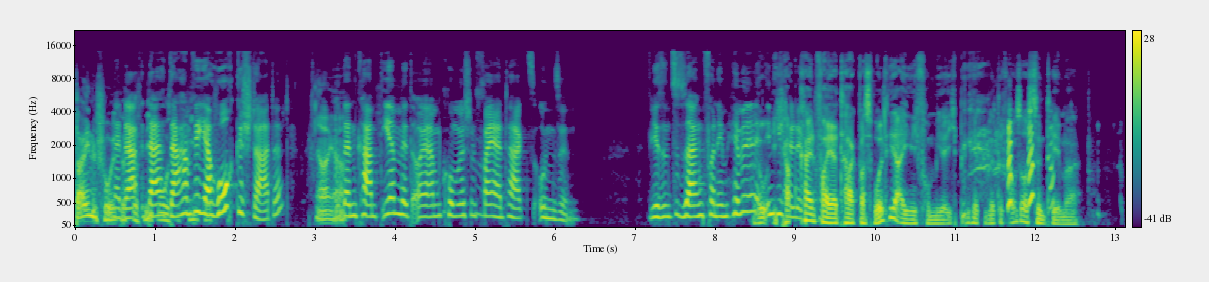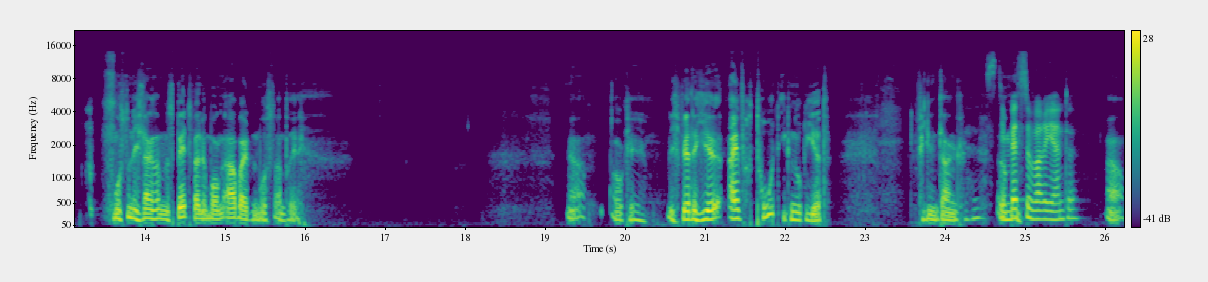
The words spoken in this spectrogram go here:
Deine Schuld. Ja, dass da, das da, da haben wir tief ja ist. hochgestartet Ja, ja. und dann kamt ihr mit eurem komischen Feiertagsunsinn. Wir sind sozusagen von dem Himmel Hallo, in die ich habe Hölle keinen gekommen. Feiertag. Was wollt ihr eigentlich von mir? Ich bin hier komplett raus aus dem Thema. Musst du nicht langsam ins Bett, weil du morgen arbeiten musst, André? Ja, okay. Ich werde hier einfach tot ignoriert. Vielen Dank. Das ist die Ähm, beste Variante. Ja,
